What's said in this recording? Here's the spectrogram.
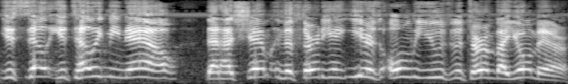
you sell you're telling me now that Hashem in the 38 years only used the term Vayomer.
